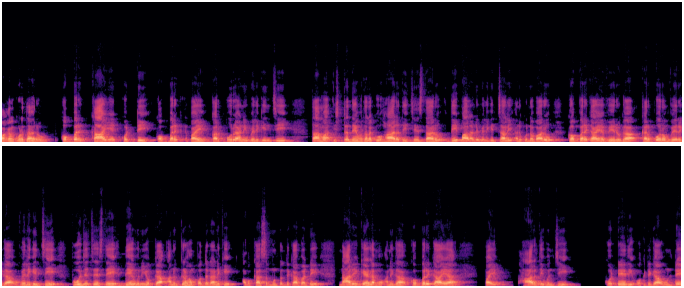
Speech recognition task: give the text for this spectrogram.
పగలగొడతారు. కొబ్బరికాయ కొట్టి కొబ్బరిపై కర్పూరాన్ని వెలిగించి తమ ఇష్ట దేవతలకు హారతి చేస్తారు దీపాలను వెలిగించాలి అనుకున్న వారు కొబ్బరికాయ వేరుగా కర్పూరం వేరుగా వెలిగించి పూజ చేస్తే దేవుని యొక్క అనుగ్రహం పొందడానికి అవకాశం ఉంటుంది కాబట్టి నారికేళము అనగా కొబ్బరికాయ పై హారతి ఉంచి కొట్టేది ఒకటిగా ఉంటే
